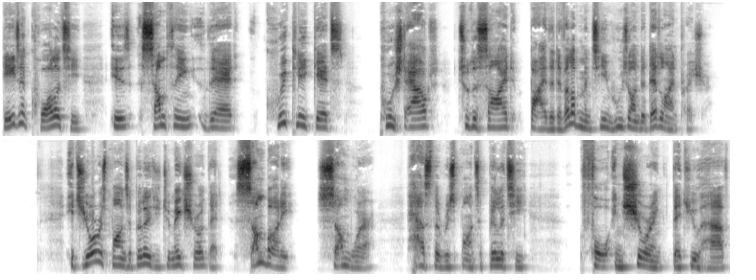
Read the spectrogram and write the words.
Data quality is something that quickly gets pushed out to the side by the development team who's under deadline pressure. It's your responsibility to make sure that somebody somewhere has the responsibility for ensuring that you have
